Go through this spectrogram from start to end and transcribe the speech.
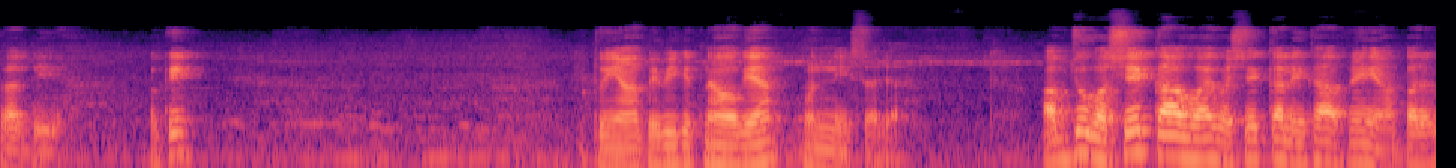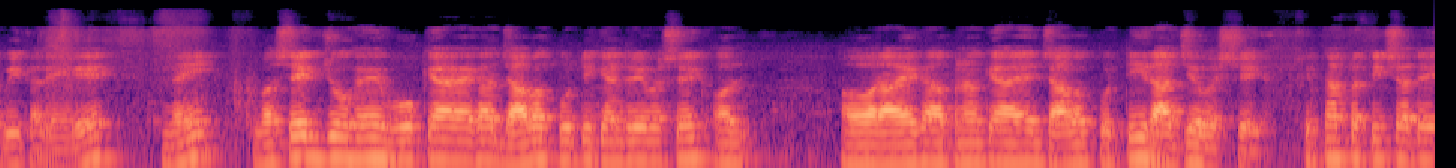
कर दिया। ओके? तो यहाँ पे भी कितना हो गया? उन्नीस हज़ार। अब जो वशेक का हुआ है, वशेक का लेखा अपने यहाँ पर अभी करेंगे। नहीं, वशेक जो है, वो क्या आएगा? जावक पूर्ति केंद्रीय वशेक और और आएगा अपना क्या है? जावक पूर्ति राज्य वशेक। कितना प्रतिशत है?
